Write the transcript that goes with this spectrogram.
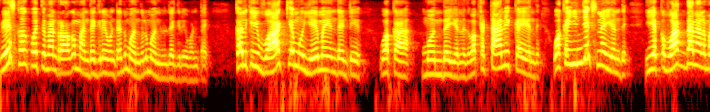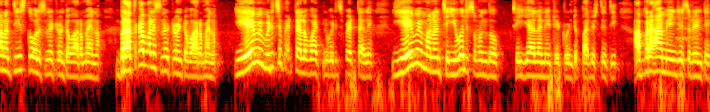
వేసుకోకపోతే మన రోగం మన దగ్గరే ఉంటుంది మందులు మందుల దగ్గరే ఉంటాయి. కనుక ఈ వాక్యము ఏమైందంటే ఒక మందు అయ్యున్నది ఒక టానిక్ అయ్యింది ఒక ఇంజెక్షన్ అయ్యింది. ఈ యొక్క వాగ్దానాలు మనం తీసుకోవలసినటువంటి వారమైన బ్రతకవలసినటువంటి వారమైన ఏవి విడిచిపెట్టాలో వాటిని విడిచిపెట్టాలి. ఏవి మనం చేయవలసి ఉందో చెయ్యాలనేటటువంటి పరిస్థితి. అబ్రహాం ఏం చేశాడంటే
